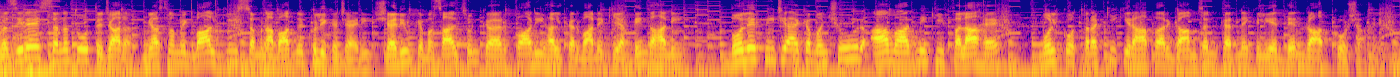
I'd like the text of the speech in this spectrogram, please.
وزیر صنعت و تجارت میاسلم اقبال کی سمن آباد میں کھلی کچہری۔ شہریوں کے مسائل سن کر فوری حل کروانے کی یقین دہانی۔ بولے پی ٹی آئی کا منشور عام آدمی کی فلاح ہے۔ ملک کو ترقی کی راہ پر گامزن کرنے کے لیے دن رات کوشاں ہیں۔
